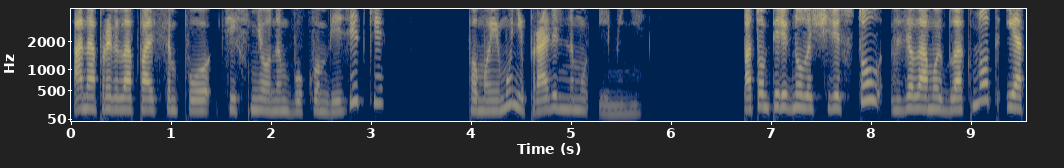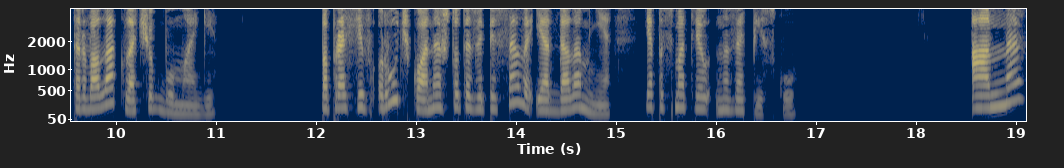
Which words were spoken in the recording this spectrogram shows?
Она провела пальцем по тисненным буквам визитки по моему неправильному имени. Потом перегнулась через стол, взяла мой блокнот и оторвала клочок бумаги. Попросив ручку, она что-то записала и отдала мне. Я посмотрел на записку. Анна,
